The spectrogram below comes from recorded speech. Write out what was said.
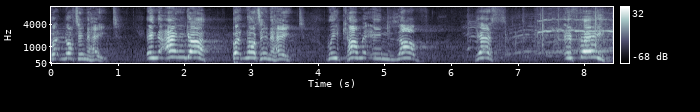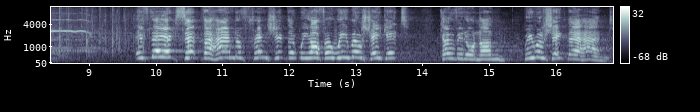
but not in hate. In anger, but not in hate. We come in love. Yes. If they if they accept the hand of friendship that we offer, we will shake it. COVID or none, we will shake their hand.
